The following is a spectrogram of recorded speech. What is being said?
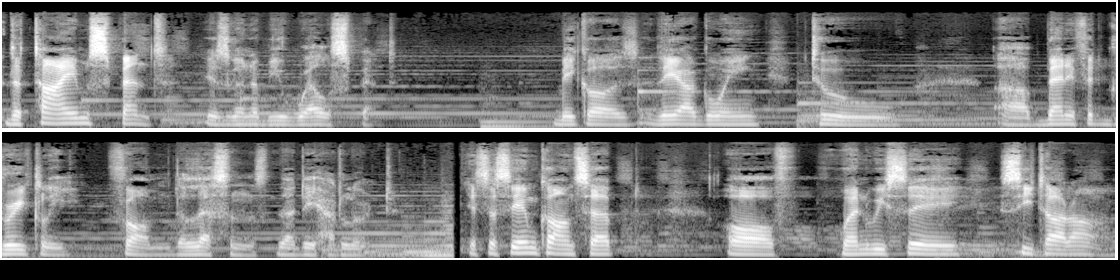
the time spent is going to be well spent because they are going to uh, benefit greatly from the lessons that they had learned. It's the same concept of when we say Sitaram,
